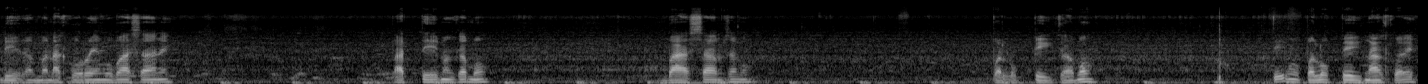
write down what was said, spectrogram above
Di naman ako rin mo basa ni. Pati man ka mo. Basa sa mo. Palupig ka mo. Di mo palupig na ako eh.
